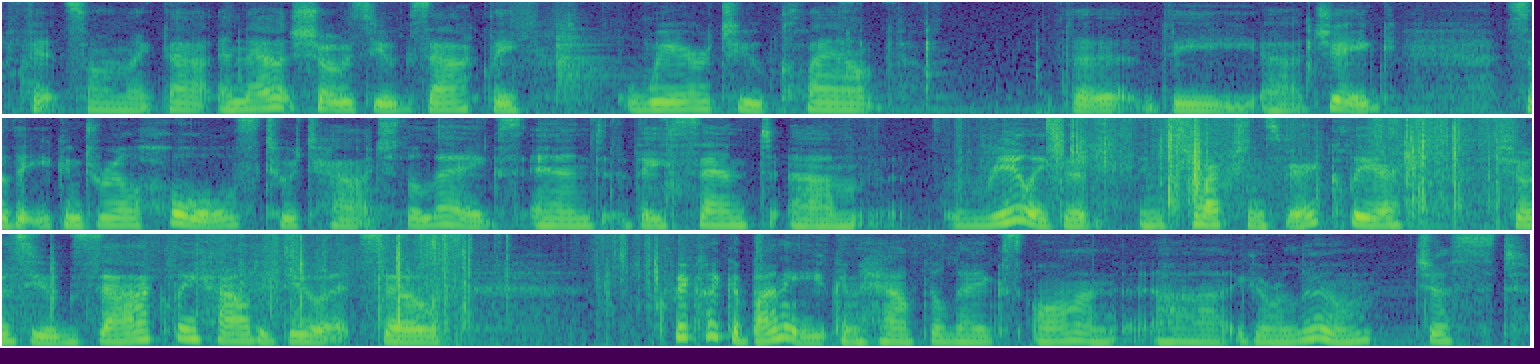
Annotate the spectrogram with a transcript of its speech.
fits on like that and that shows you exactly where to clamp the, the uh, jig so that you can drill holes to attach the legs and they sent um, really good instructions, very clear, shows you exactly how to do it. So quick like a bunny, you can have the legs on uh, your loom. Just,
